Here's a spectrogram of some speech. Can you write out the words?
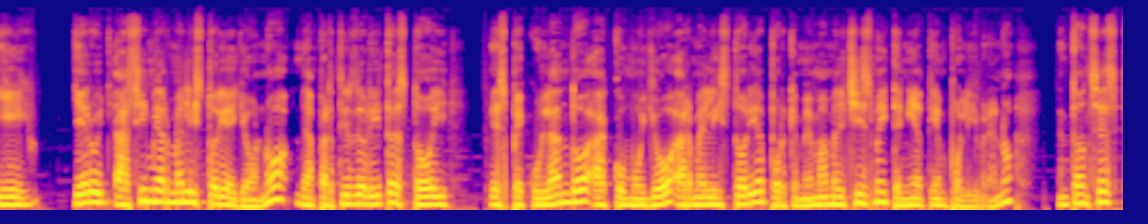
y quiero, así me armé la historia yo, ¿no? A partir de ahorita estoy especulando a como yo armé la historia porque me mama el chisme y tenía tiempo libre, ¿no? Entonces,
